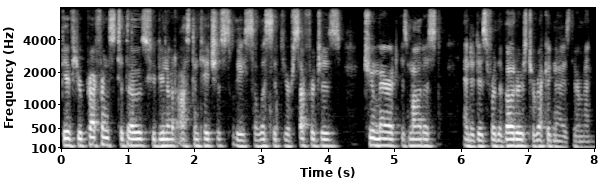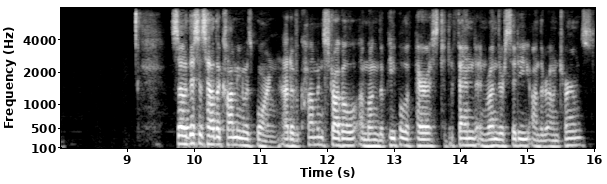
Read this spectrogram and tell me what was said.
Give your preference to those who do not ostentatiously solicit your suffrages. True merit is modest, and it is for the voters to recognize their men. So this is how the Commune was born, out of a common struggle among the people of Paris to defend and run their city on their own terms,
